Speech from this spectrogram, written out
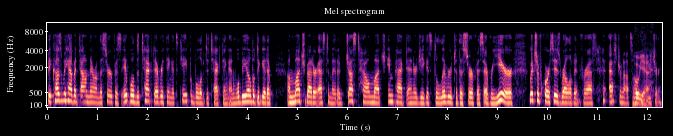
because we have it down there on the surface, it will detect everything it's capable of detecting and we'll be able to get a, a much better estimate of just how much impact energy gets delivered to the surface every year, which of course is relevant for ast- astronauts in oh, the yeah. future.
